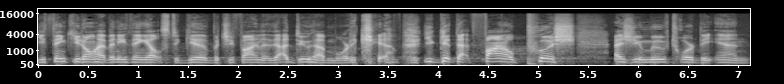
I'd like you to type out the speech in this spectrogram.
you think you don't have anything else to give, but you find that I do have more to give. You get that final push as you move toward the end.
